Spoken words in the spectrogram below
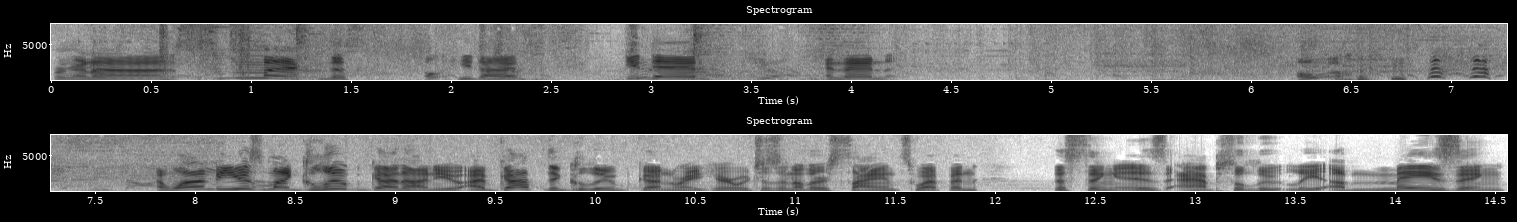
We're going to smack this. Oh, he died. He dead. And then... Oh, I wanted to use my gloop gun on you. I've got the gloop gun right here, which is another science weapon. This thing is absolutely amazing.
